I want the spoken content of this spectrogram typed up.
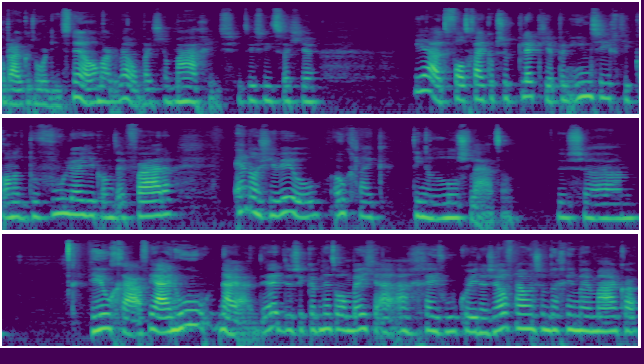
gebruik het woord niet snel, maar wel een beetje magisch. Het is iets dat je, ja, het valt gelijk op zijn plek. Je hebt een inzicht, je kan het bevoelen, je kan het ervaren. En als je wil, ook gelijk dingen loslaten. Dus... Uh, Heel gaaf. Ja, en hoe, nou ja, dus ik heb net al een beetje aangegeven hoe kun je daar zelf nou eens een begin mee maken.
